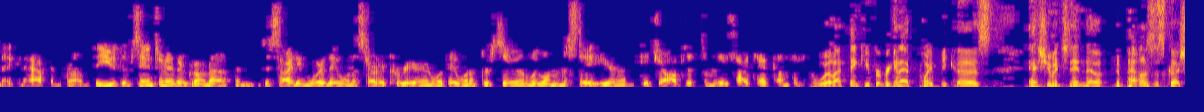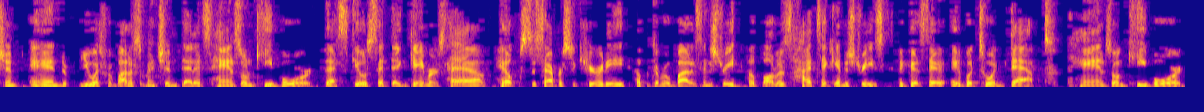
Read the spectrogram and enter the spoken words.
that can happen from the youth of San Antonio. They're grown up and deciding where they want to start a career and what they want to pursue. And we want them to stay here and get jobs at some of these high tech companies. Well, I thank you for bringing that point because as you mentioned in the, the panel's discussion and US Robotics mentioned that it's hands on keyboard. That skill set that gamers have helps the cybersecurity, help the robotics industry, help all those high tech industries because they're able to adapt hands on keyboard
